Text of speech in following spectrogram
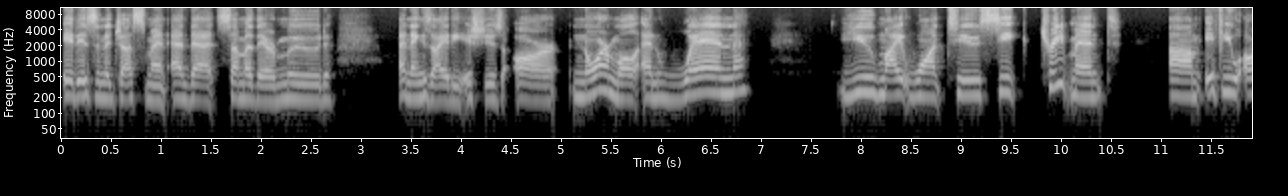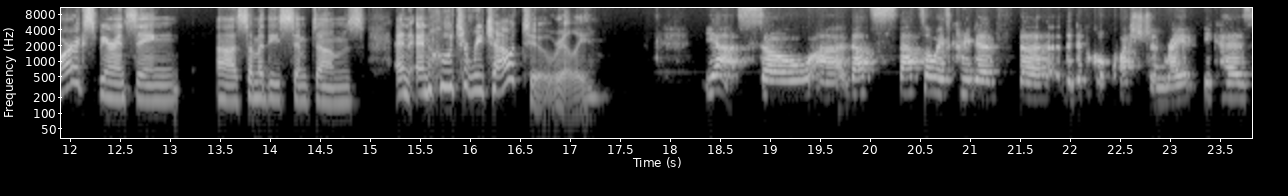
it is an adjustment and that some of their mood and anxiety issues are normal. And when you might want to seek treatment um, if you are experiencing uh, some of these symptoms and and who to reach out to really yeah, so uh, that's that's always kind of the the difficult question, right? Because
